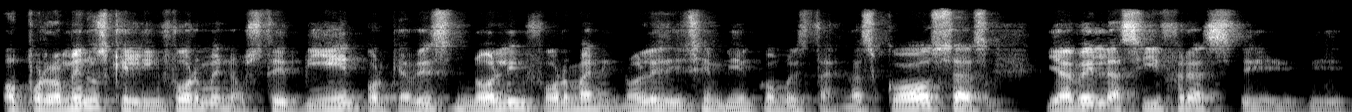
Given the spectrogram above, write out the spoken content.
O por lo menos que le informen a usted bien, porque a veces no le informan y no le dicen bien cómo están las cosas. Ya ve las cifras de, de,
